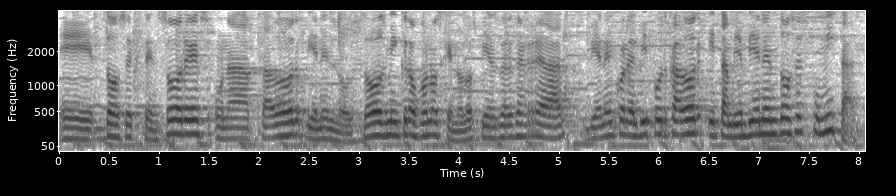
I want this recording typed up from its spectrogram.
eh, dos extensores, un adaptador, vienen los dos micrófonos que no los pienso desenredar, vienen con el bifurcador y también vienen dos espumitas.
